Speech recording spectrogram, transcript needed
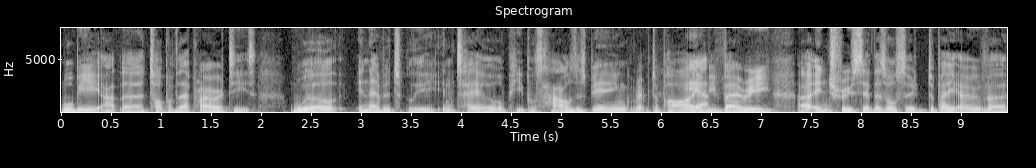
will be at the top of their priorities will inevitably entail people's houses being ripped apart. Yeah. It'll be very uh, intrusive. There's also debate over,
